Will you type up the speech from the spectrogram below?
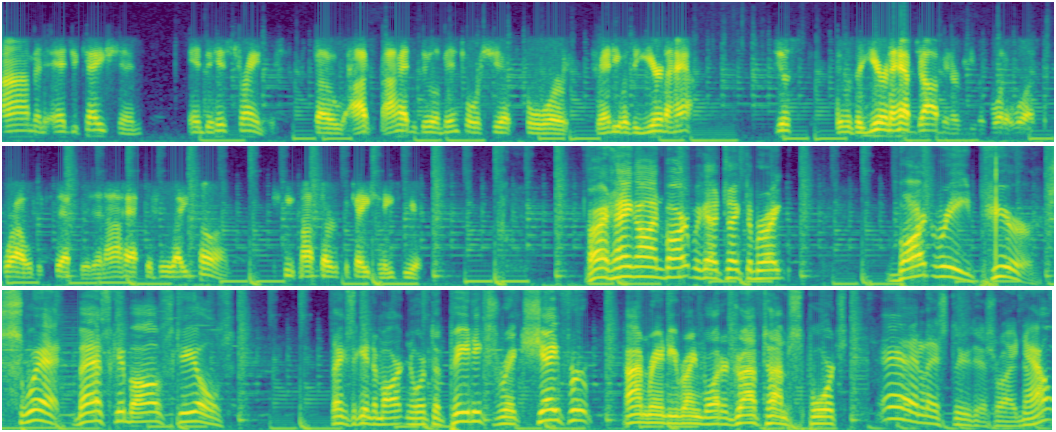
time and education into his trainers. So I, I had to do a mentorship for Randy. It was a year and a half. Just it was a year and a half job interview is what it was before I was accepted, and I have to do a ton to keep my certification each year. All right, hang on, Bart. We got to take the break. Bart Reid, pure sweat basketball skills. Thanks again to Martin Orthopedics, Rick Schaefer. I'm Randy Rainwater, Drive Time Sports, and let's do this right now.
